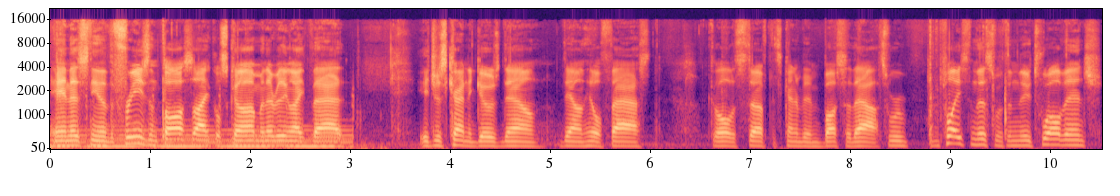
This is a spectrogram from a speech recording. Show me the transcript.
And as you know, the freeze and thaw cycles come and everything like that, it just kind of goes down downhill fast. With all the stuff that's kind of been busted out. So we're replacing this with a new 12-inch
